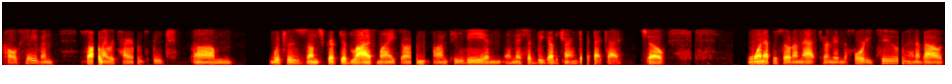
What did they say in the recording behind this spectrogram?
called Haven saw my retirement speech, um, which was unscripted live mic on on TV, and and they said we got to try and get that guy. So one episode on that turned into 42, and about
